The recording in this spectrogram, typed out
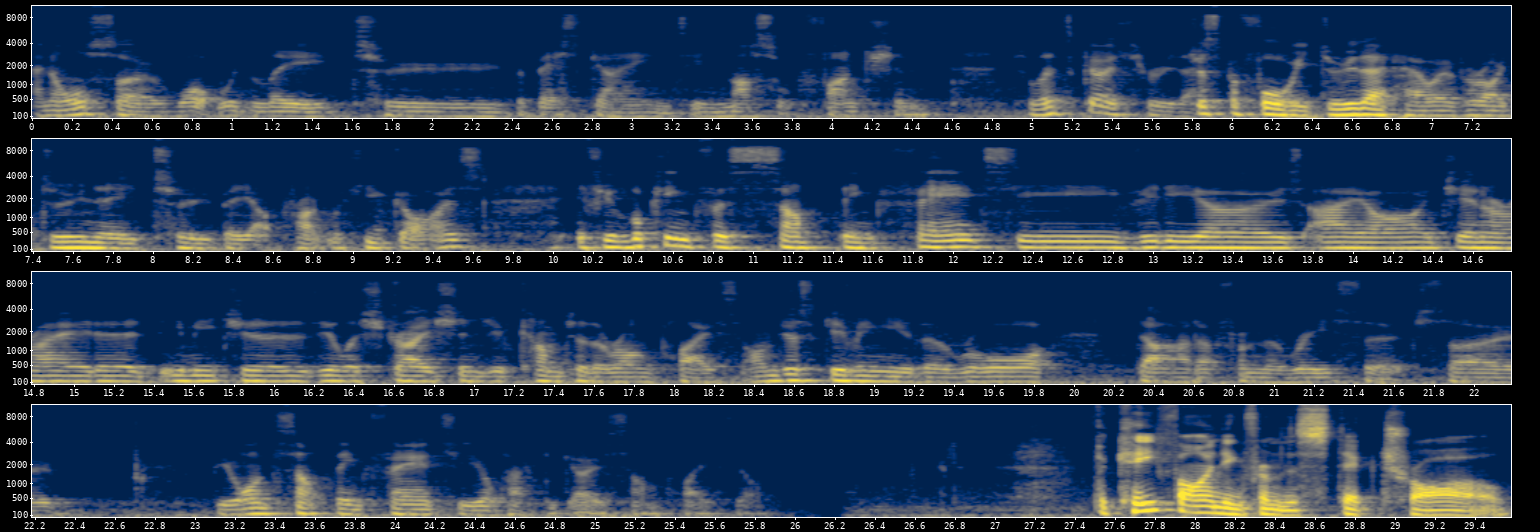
and also what would lead to the best gains in muscle function. So let's go through that. Just before we do that, however, I do need to be upfront with you guys. If you're looking for something fancy, videos, AI generated, images, illustrations, you've come to the wrong place. I'm just giving you the raw data from the research. So if you want something fancy, you'll have to go someplace else. The key finding from the STEC trial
